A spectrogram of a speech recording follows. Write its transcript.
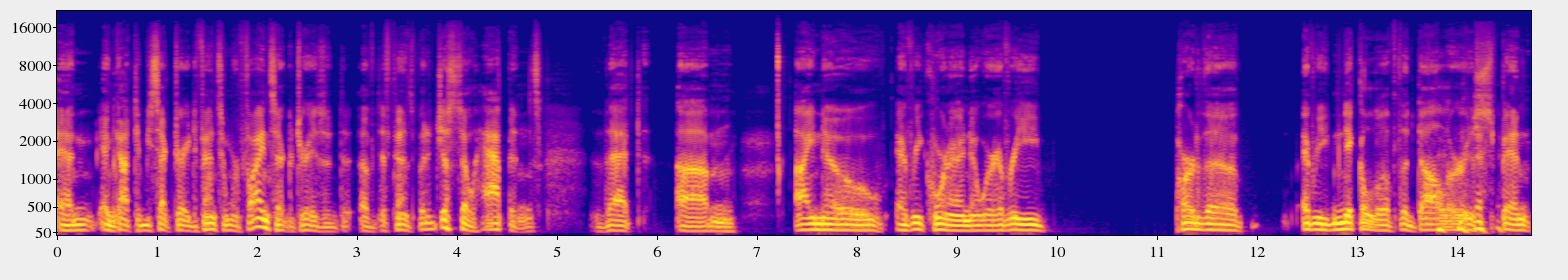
and, and got to be Secretary of Defense and were fine secretaries of, of Defense. But it just so happens that um, I know every corner, I know where every part of the every nickel of the dollar is spent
